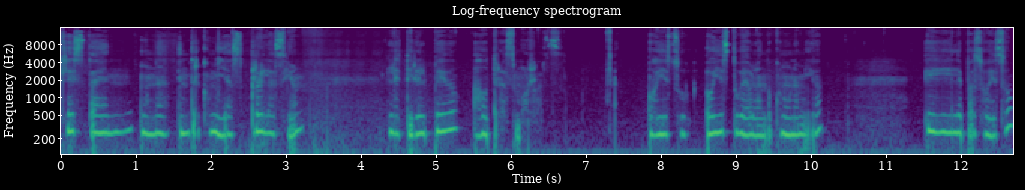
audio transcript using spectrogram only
que está en una, entre comillas, relación le tire el pedo a otras morras? Hoy, estuve hablando con una amiga y le pasó eso.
